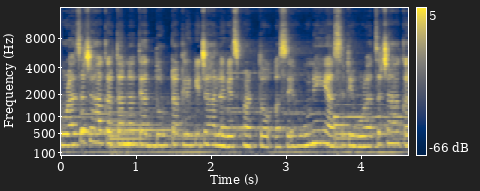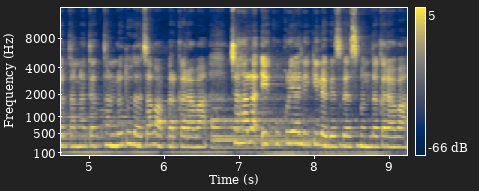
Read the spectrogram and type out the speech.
गुळाचा चहा करताना त्यात दूध टाकले की चहा लगेच फाटतो. असे होऊ नये यासाठी गुळाचा चहा करताना त्यात थंड दुधाचा वापर करावा. चहाला एक उकळी आली की लगेच गॅस बंद करावा.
